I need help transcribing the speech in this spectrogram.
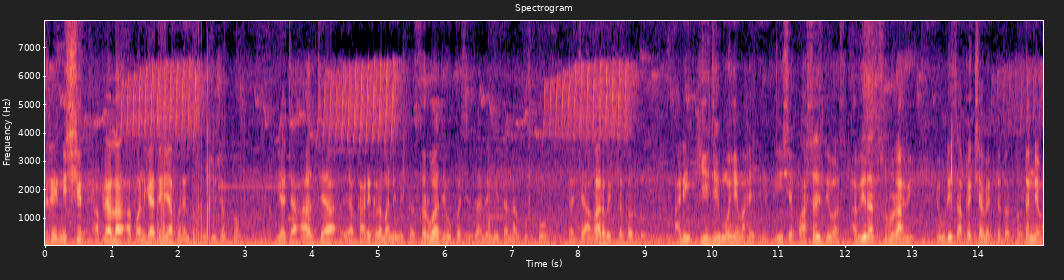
तर हे निश्चित आपल्याला आपण ह्या ध्येयापर्यंत पोहोचू शकतो. याच्या आजच्या या कार्यक्रमानिमित्त सर्व जे उपस्थित झाले मी त्यांना खूप खूप त्यांचे आभार व्यक्त करतो. आणि ही जी मोहीम आहे ती तीनशे पासष्ट दिवस अविरत सुरू राहावी एवढीच अपेक्षा व्यक्त करतो. धन्यवाद.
